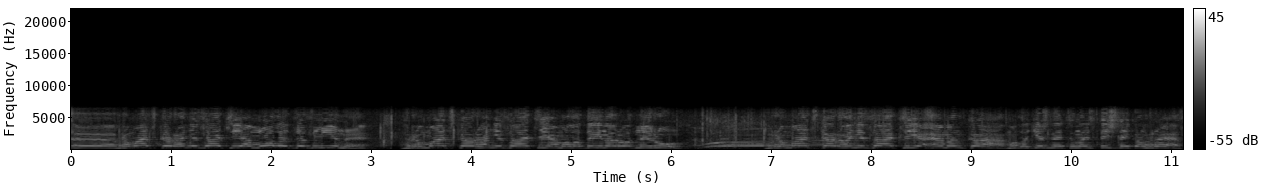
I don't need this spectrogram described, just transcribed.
е, громадська організація Молодь за зміни, громадська організація Молодий народний рух. Громадська організація МНК, Молодіжний націоналістичний конгрес,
